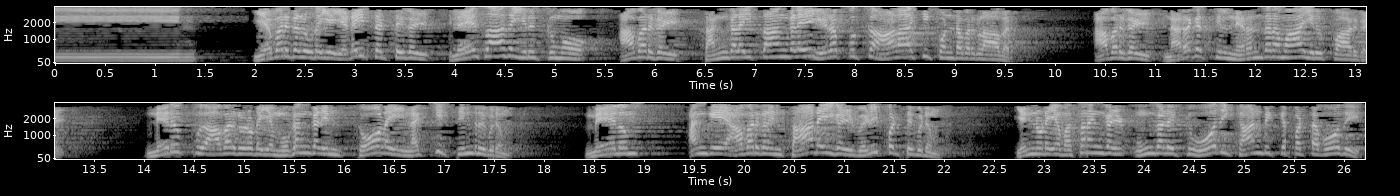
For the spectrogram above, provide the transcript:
ضَالِّينَ எவர்களுடைய எடைத்தட்டுகள் லேசாக இருக்குமோ அவர்கள் தங்களை தாங்களே இழப்புக்கு ஆளாக்கிக் கொண்டவர்களாவர் அவர்கள் நரகத்தில் நிரந்தரமாயிருப்பார்கள் நெருப்பு அவர்களுடைய முகங்களின் தோலை நக்கி தின்றுவிடும். மேலும் அங்கே அவர்களின் சாடைகள் வெளிப்பட்டுவிடும். என்னுடைய வசனங்கள் உங்களுக்கு ஓதி காண்பிக்கப்பட்ட போது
